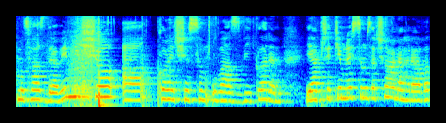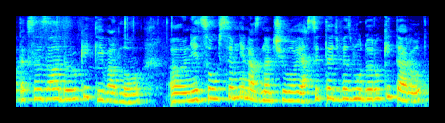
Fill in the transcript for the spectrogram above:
Moc vás zdravím, Míšo, a konečně jsem u vás s výkladem. Já předtím, než jsem začala nahrávat, tak jsem vzala do ruky kývadlo. Uh, něco už se mě naznačilo, já si teď vezmu do ruky tarot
